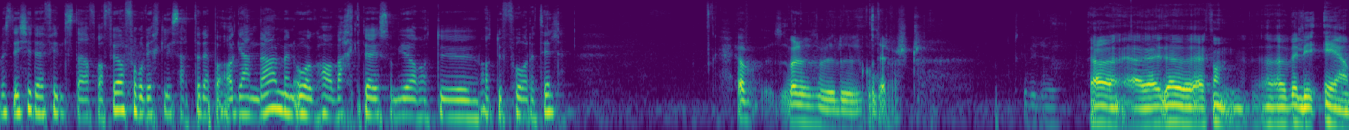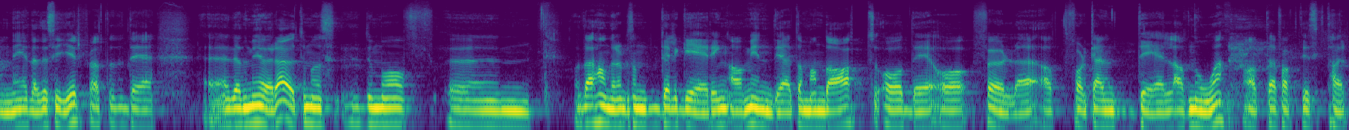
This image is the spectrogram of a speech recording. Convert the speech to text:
hvis ikke det finnes der fra før, for å virkelig sette det på agendaen, men òg ha verktøy som gjør at du, at du får det til. Ja, Hva vil du kommentere først? Skal vi ja, jeg, jeg, jeg, kan, jeg, er veldig enig i det du sier. For det, eh, det, du må gjøre, er at du må, du må øh, og Der handler om sånn delegering av myndighet og mandat, og det å føle at folk er en del av noe. Og at det faktisk tar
